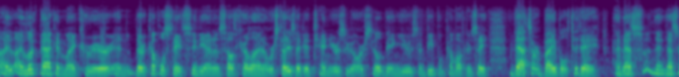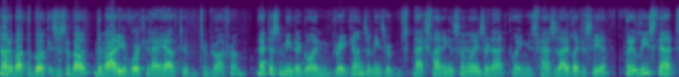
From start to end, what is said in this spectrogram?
I, I look back in my career, and there are a couple of states, Indiana and South Carolina, where studies I did ten years ago are still being used, and people come up and say, "That's our Bible today," and that's that's not about the book. It's just about the right. body of work that I have to to draw from. That doesn't mean they're going great guns. It means they're backsliding in some yeah. ways or not going as fast as I'd like to see it. But at least that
